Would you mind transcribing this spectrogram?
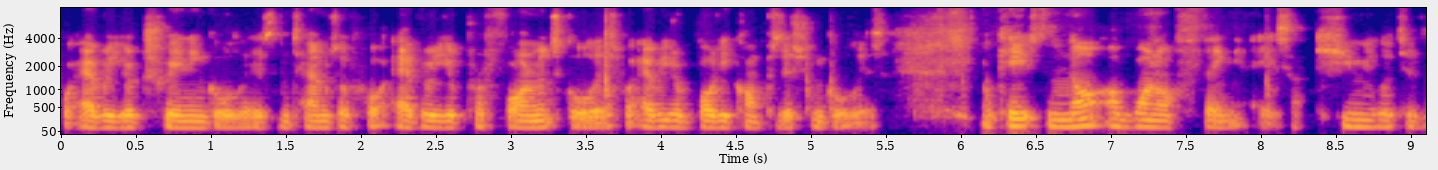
whatever your training goal is, in terms of whatever your performance goal is, whatever your body composition goal is. Okay, it's not a one off thing, it's a cumulative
